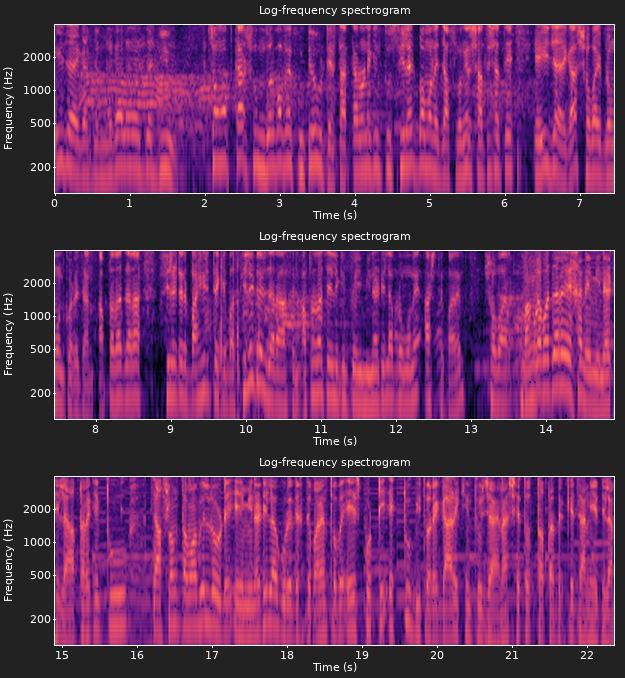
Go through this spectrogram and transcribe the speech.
এই জায়গার যে মেঘালয়ের যে ভিউ চমৎকার সুন্দরভাবে ফুটে উঠে। তার কারণে কিন্তু সিলেট ভ্রমণে জাফলংয়ের সাথে সাথে এই জায়গা সবাই ভ্রমণ করে যান। আপনারা যারা সিলেটের বাহির থেকে বা সিলেটের যারা আছেন, আপনারা চাইলে কিন্তু এই মিনাটিলা ভ্রমণে আসতে পারেন। সবার বাংলা বাজারের এখানে মিনাটিলা, আপনারা কিন্তু জাফলং তামাবিল রোডে এই মিনাটিলা ঘুরে দেখতে পারেন, তবে এই স্পটটি একটু ভিতরে, গাড়ি কিন্তু যায় না, সে তথ্য আপনাদেরকে জানিয়ে দিলাম।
